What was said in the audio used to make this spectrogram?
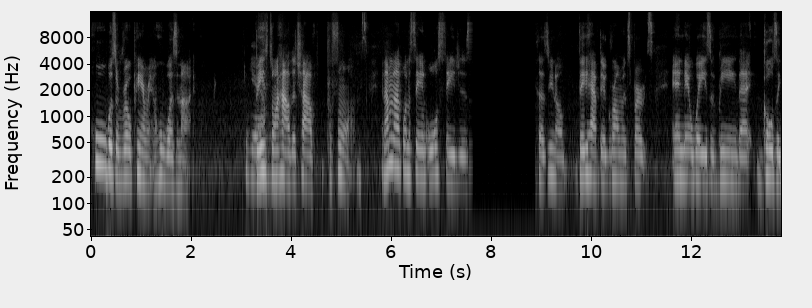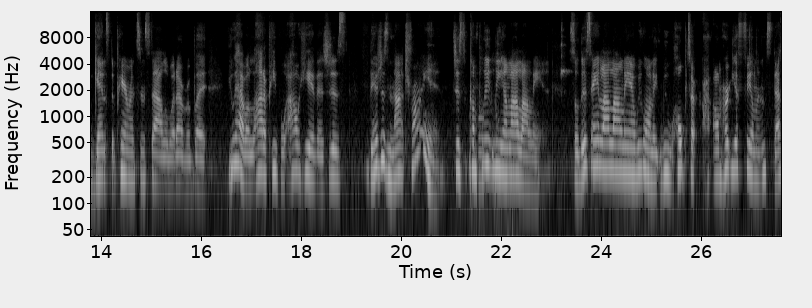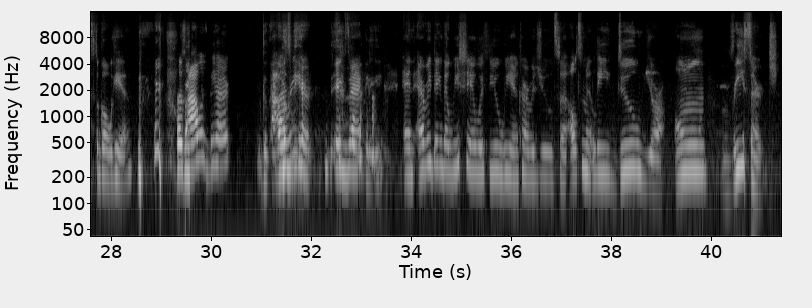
who was a real parent and who was not Yeah. based on how the child performs. And I'm not going to say in all stages because you know they have their growing spurts and their ways of being that goes against the parenting style or whatever. But you have a lot of people out here that's just they're just not trying, just completely in la la land. So this ain't la la land. We're gonna we hope to um hurt your feelings. That's the goal here. Because I was be hurt. because I was be hurt. Exactly. and everything that we share with you, we encourage you to ultimately do your own research.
